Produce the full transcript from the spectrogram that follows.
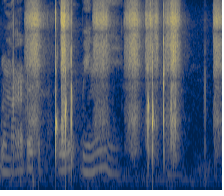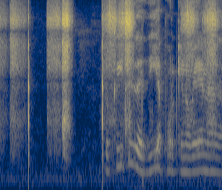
Lo más rápido que pude, vine y. Lo que hice de día porque no veía nada.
